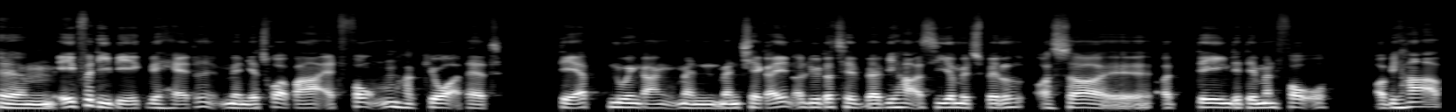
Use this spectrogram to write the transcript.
Øhm, ikke fordi vi ikke vil have det, men jeg tror bare, at formen har gjort, at det er nu engang, man, man tjekker ind og lytter til, hvad vi har at sige om et spil, og, så, øh, og det er egentlig det, man får. Og vi har,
